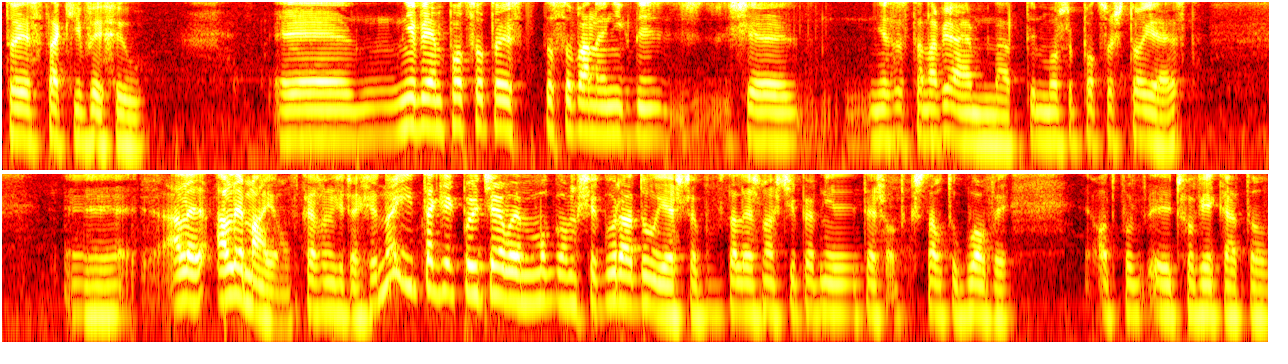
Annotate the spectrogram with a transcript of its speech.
to jest taki wychył. Nie wiem po co to jest stosowane, nigdy się nie zastanawiałem nad tym, może po coś to jest. Ale, ale mają w każdym razie. No i tak jak powiedziałem, mogą się góra-dół jeszcze, w zależności pewnie też od kształtu głowy od człowieka, to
